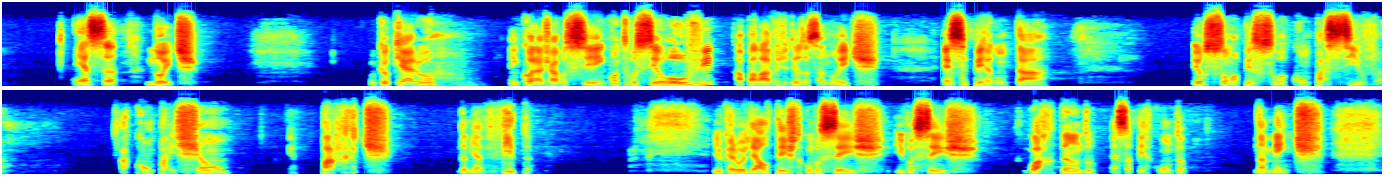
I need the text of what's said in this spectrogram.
essa noite. O que eu quero encorajar você, enquanto você ouve a palavra de Deus essa noite, é se perguntar: eu sou uma pessoa compassiva? A compaixão parte da minha vida. Eu quero olhar o texto com vocês e vocês guardando essa pergunta na mente.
